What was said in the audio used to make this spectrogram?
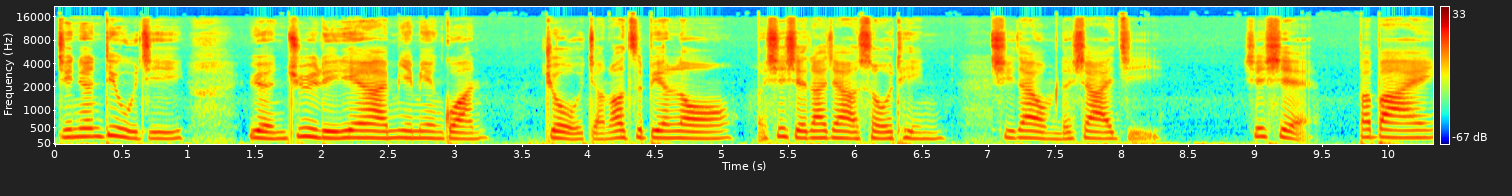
今天第五集《远距离恋爱面面观》就讲到这边喽，谢谢大家的收听，期待我们的下一集，谢谢，拜拜。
